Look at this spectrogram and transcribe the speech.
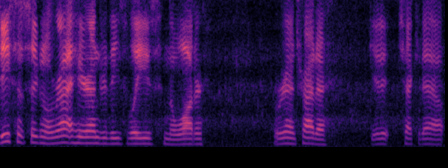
Decent signal right here under these leaves in the water. We're going to try to get it, check it out.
